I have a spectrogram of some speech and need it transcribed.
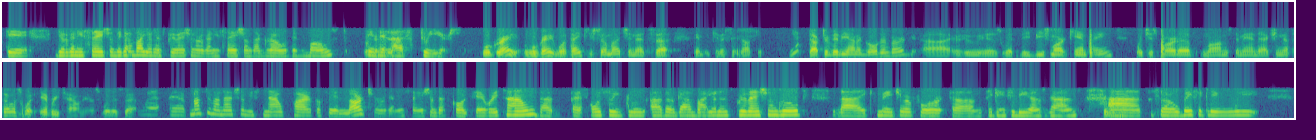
the the organization, the gun violence prevention organization that grew the most okay. in the last two years. Well, great. Well, great. Well, thank you so much. And that's uh, can I say, Doctor? Yep. Dr. Viviana Goldenberg, uh, who is with the Be Smart campaign, which is part of Moms Demand Action. Now, tell us what Everytown is. What is that? Well, uh, Moms Demand Action is now part of a larger organization that's called Everytown that uh, also includes other gun violence prevention groups like Major for um, Against Illegal Guns. Uh, so basically, we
